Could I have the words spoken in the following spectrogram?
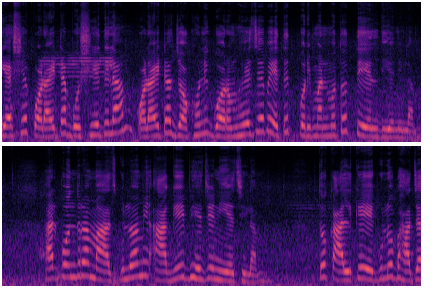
গ্যাসে কড়াইটা বসিয়ে দিলাম। কড়াইটা যখনই গরম হয়ে যাবে, এতে পরিমাণ মতো তেল দিয়ে নিলাম। আর বন্ধুরা, মাছগুলো আমি আগেই ভেজে নিয়েছিলাম। তো কালকে এগুলো ভাজা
